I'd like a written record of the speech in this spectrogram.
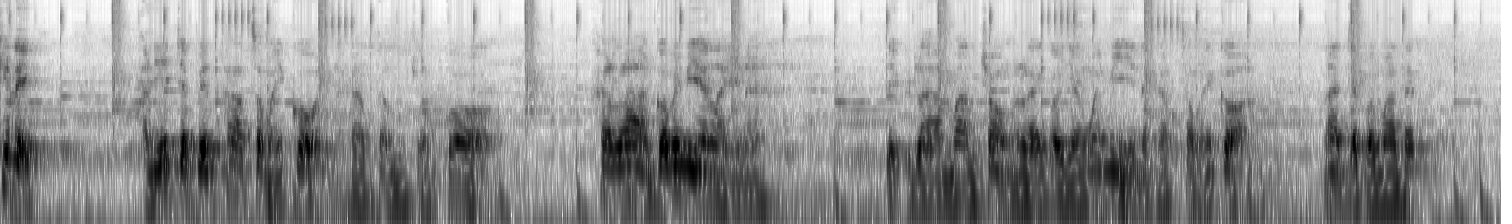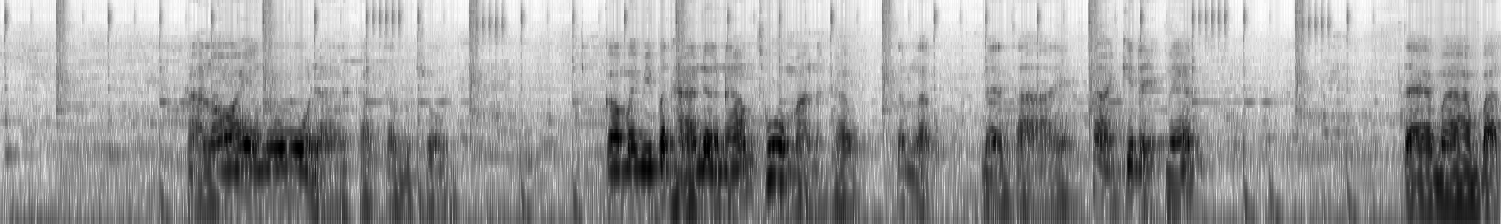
ขี้เหล็ก อันนี้จะเป็นภาพสมัยก่อนนะครับท่านผู้ชมก็ข้างล่างก็ไม่มีอะไรนะตึกรามบ้านช่องอะไรก็ยังไม่มีนะครับ สมัยก่อน น่าจะประมาณสัก ห้าร้อยนู่นนะครับท่านผู้ชม ก็ไม่มีปัญหาเรื่องน้ำท่วมอะนะครับสำหรับแม่สายท่าขี้เหล็กนะ แต่มาบัด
